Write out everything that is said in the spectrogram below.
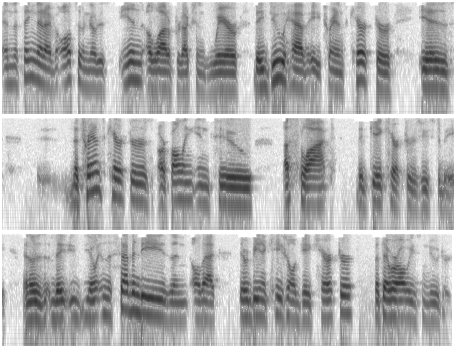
and the thing that I've also noticed in a lot of productions where they do have a trans character is the trans characters are falling into a slot that gay characters used to be. And those, they, you know, in the 70s and all that, there would be an occasional gay character, but they were always neutered.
